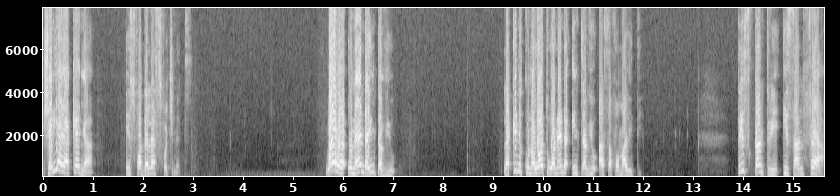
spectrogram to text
sheria ya Kenya is for the less fortunate. Wewe unaenda interview lakini kuna watu wanaenda interview as a formality. This country is unfair.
